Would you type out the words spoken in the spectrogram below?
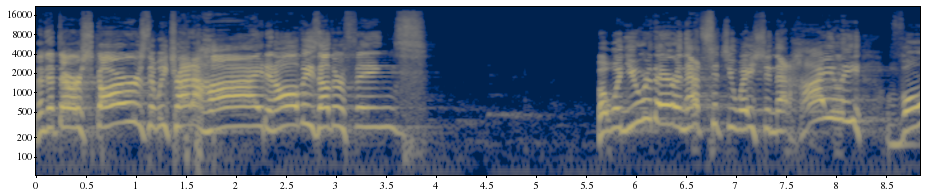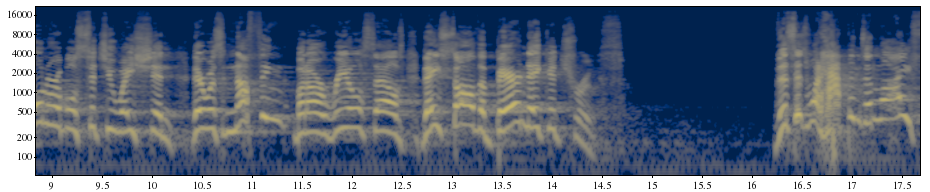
And that there are scars that we try to hide and all these other things. But when you were there in that situation, that highly vulnerable situation, there was nothing but our real selves. They saw the bare naked truth. This is what happens in life.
